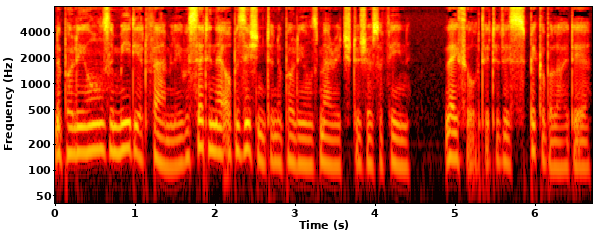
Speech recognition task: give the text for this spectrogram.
Napoleon's immediate family was set in their opposition to Napoleon's marriage to Josephine. They thought it a despicable idea.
